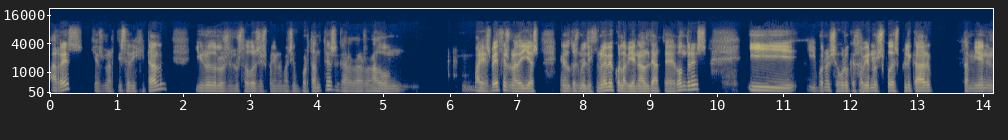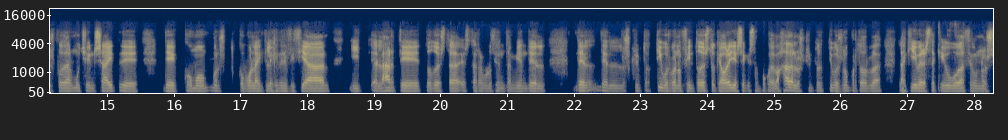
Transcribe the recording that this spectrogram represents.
Arres, que es un artista digital y uno de los ilustradores españoles más importantes, galardonado varias veces, una de ellas en el 2019 con la Bienal de Arte de Londres. Y, y bueno, seguro que Javier nos puede explicar también nos puede dar mucho insight de, de cómo, cómo, la inteligencia artificial y el arte, toda esta, esta revolución también del, del, de los criptoactivos, bueno, en fin, todo esto que ahora ya sé que está un poco de bajada, los criptoactivos, ¿no? Por toda la, la quiebra hasta que hubo hace unos,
